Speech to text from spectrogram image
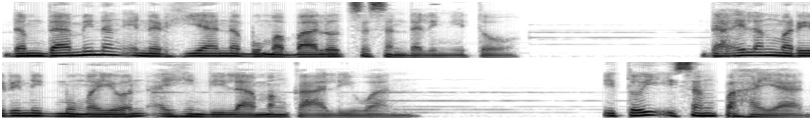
Damdamin ang enerhiya na bumabalot sa sandaling ito. Dahil ang maririnig mo ngayon ay hindi lamang kaaliwan. Ito'y isang pahayag.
